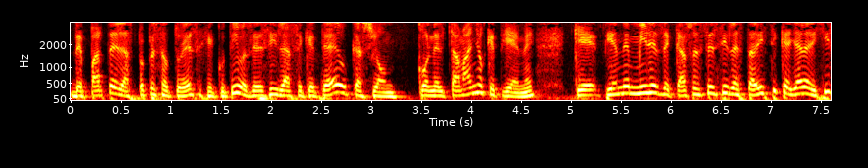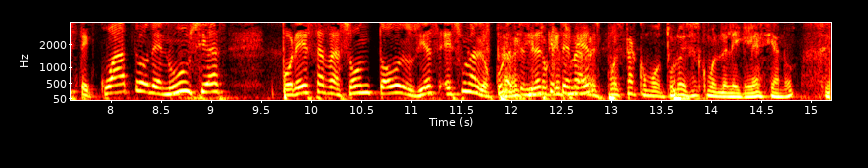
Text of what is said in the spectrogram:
de parte de las propias autoridades ejecutivas. Es decir, la Secretaría de Educación, con el tamaño que tiene, que tiene miles de casos, es decir, la estadística ya la dijiste, cuatro denuncias por esa razón todos los días es una locura. Pero Tendrías siento que, que, es una tener respuesta como tú lo dices, como el de la iglesia, ¿no? Sí.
